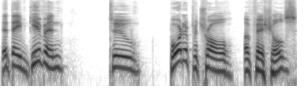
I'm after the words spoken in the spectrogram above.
that they've given to Border Patrol officials.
